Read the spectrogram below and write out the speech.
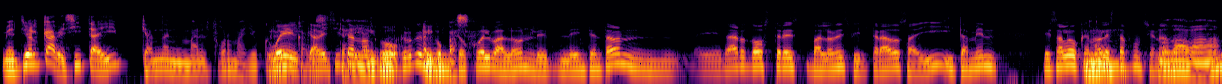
metió al cabecita ahí, que anda en mal forma, yo creo. Güey, el cabecita, no, creo que ni tocó el balón. Le, intentaron eh, dar dos, tres balones filtrados ahí y también es algo que no, le está funcionando. No daba.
